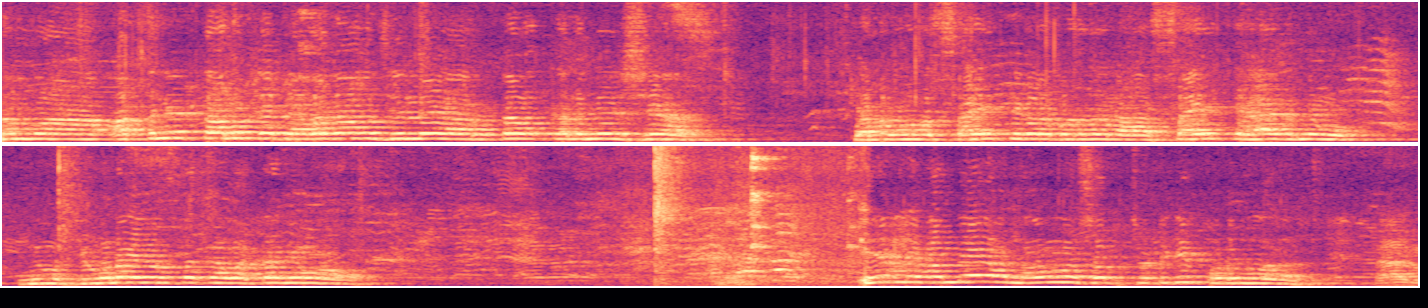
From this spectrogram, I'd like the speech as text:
ನಮ್ಮ ಹತ್ತನೇ ತಾಲೂಕ ಬೆಳಗಾವಿ ಜಿಲ್ಲೆಯ ಅರ್ಧ ಕಲಮೇಶ ಕೆಲವೊಂದು ಸಾಹಿತ್ಯಗಳು ಬರೋದಲ್ಲ ಆ ಸಾಹಿತ್ಯ ಹೇಗೆ ನೀವು ನಿಮ್ಮ ಜೀವನ ಇರ್ತಕ್ಕ ಒಟ್ಟ ನೀವು? ಇರಲಿ ಒಂದೇ ನಾವು ಸ್ವಲ್ಪ ಚುಟುಕಿ ಕೊಡೋಣ. ಪಾಪ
